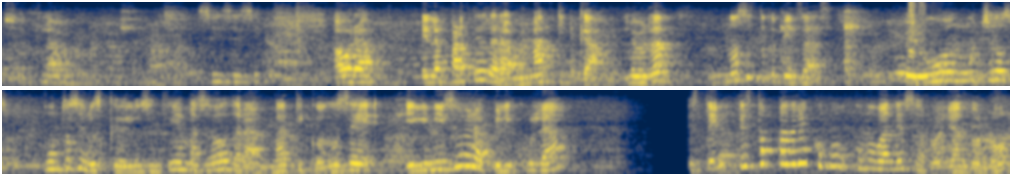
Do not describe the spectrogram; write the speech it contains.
Sí, claro. Sí, sí, sí. Ahora, en la parte dramática, la verdad, no sé tú qué piensas, pero hubo muchos puntos en los que lo sentí demasiado dramático. No sé, el inicio de la película está, está padre cómo, cómo van desarrollando, ¿no?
